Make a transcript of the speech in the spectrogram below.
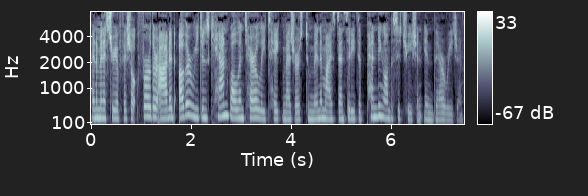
And a ministry official further added other regions can voluntarily take measures to minimize density depending on the situation in their region.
